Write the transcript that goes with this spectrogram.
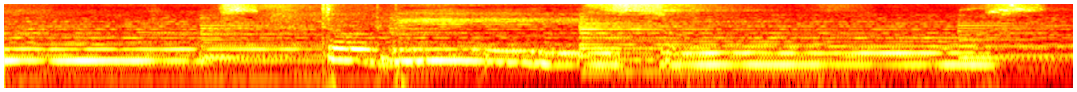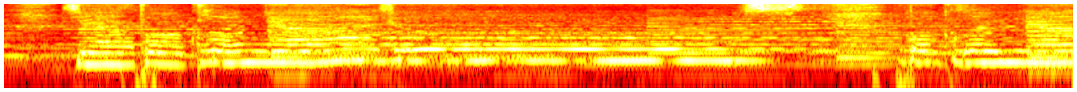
поклоняюсь тобі, Ісус. Я поклоняюсь, поклоняюсь,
